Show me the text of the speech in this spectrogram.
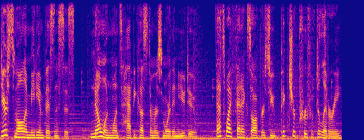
Dear small and medium businesses, no one wants happy customers more than you do. That's why FedEx offers you picture proof of delivery,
